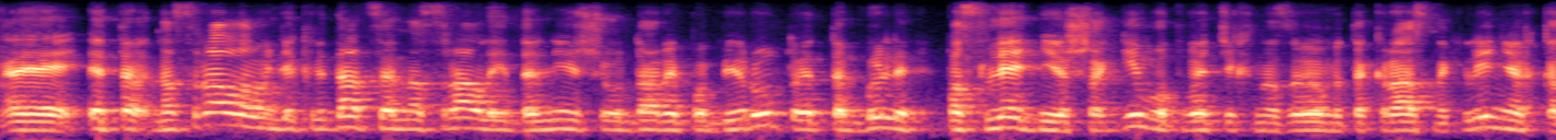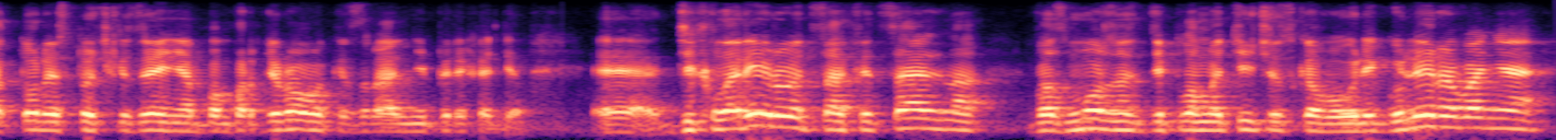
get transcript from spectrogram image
это Насралова, ликвидация Насрала и дальнейшие удары по Бейруту, это были последние шаги вот в этих, назовем это, красных линиях, которые с точки зрения бомбардировок Израиль не переходил. Э, декларируется официально возможность дипломатического урегулирования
